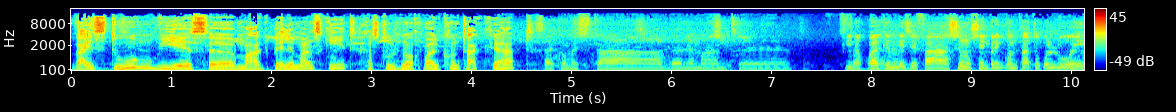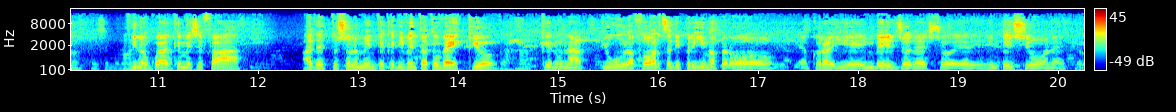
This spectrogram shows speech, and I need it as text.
Weißt du, wie es äh, Mark Bellemanns geht? Hast du noch mal Kontakt gehabt? Sai come sta Belleman? eh, Fino a qualche mese fa sono sempre in contatto con lui. noi Fino a qualche mese fa ha detto solamente che è diventato vecchio, che non ha più la forza di prima, però è ancora lì, è in Belgio adesso, è in pensione. però.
